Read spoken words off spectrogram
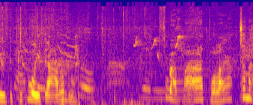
এইটা থেকে ওইটা আরও বড়। বাবা তোলা যাচ্ছে না।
